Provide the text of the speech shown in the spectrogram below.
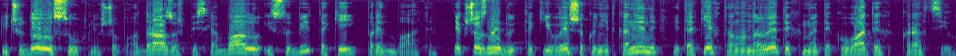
і чудову сукню, щоб одразу ж після балу і собі такий придбати, якщо знайдуть такі вишукані тканини і таких талановитих метикуватих кравців.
